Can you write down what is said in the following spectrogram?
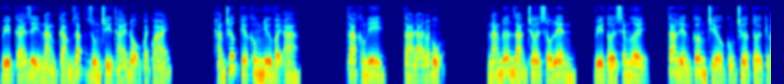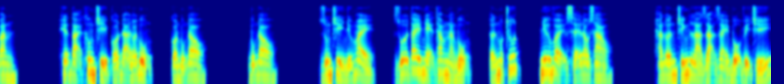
Vì cái gì nàng cảm giác dung trì thái độ quái quái? Hắn trước kia không như vậy a Ta không đi, ta đã đói bụng. Nàng đơn giản chơi xấu lên, vì tới xem ngươi, ta liền cơm chiều cũng chưa tới kịp ăn. Hiện tại không chỉ có đã đói bụng, còn bụng đau. Bụng đau. Dung chỉ như mày, duỗi tay nhẹ thăm nàng bụng, ấn một chút, như vậy sẽ đau sao? Hắn ấn chính là dạ dày bộ vị trí.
